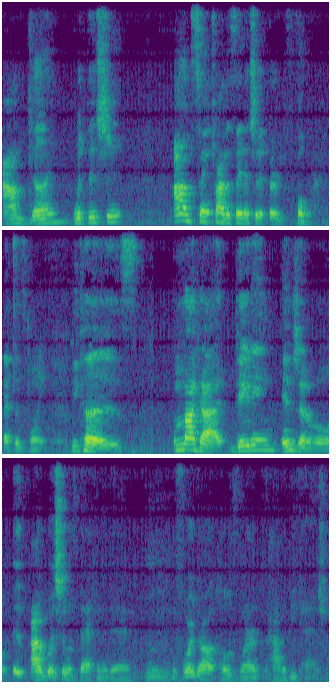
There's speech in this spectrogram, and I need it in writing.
I'm done with this shit, I'm say, trying to say that shit at 34 at this point. Because, my God, dating in general, is, I wish it was back in the day Mhm. before y'all hoes learned how to be casual.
